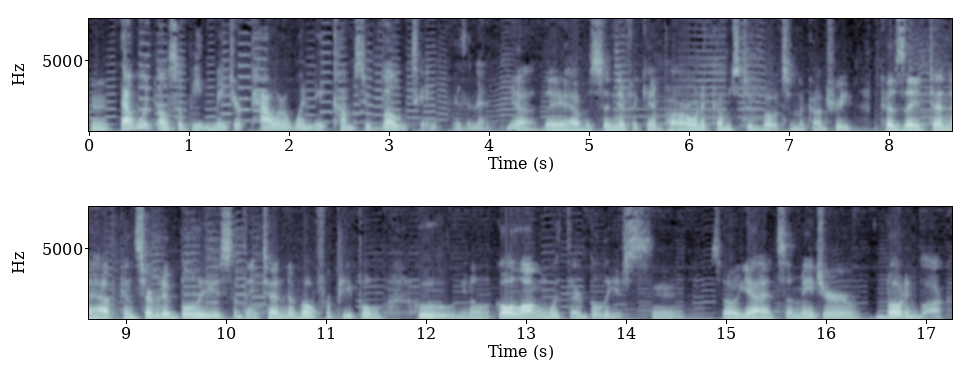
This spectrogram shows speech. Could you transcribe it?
Mm, that would also be major power when it comes to voting, isn't it? Yeah, they have a significant power when it comes to votes in the country because they tend to have conservative beliefs and they tend to vote for people who, you know, go along with their beliefs. Mm. So, yeah, it's a major voting bloc.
